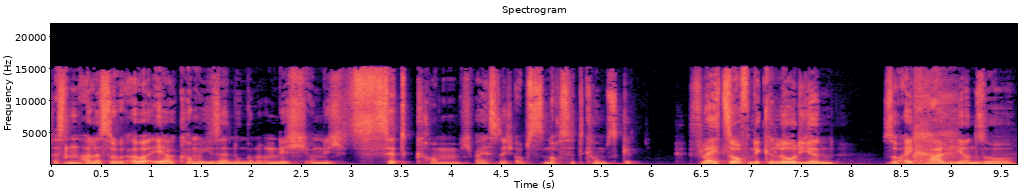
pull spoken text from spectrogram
Das sind alles so, aber eher Comedy-Sendungen und nicht, und nicht Sitcom. Ich weiß nicht, ob es noch Sitcoms gibt. Vielleicht so auf Nickelodeon. So iCarly und so.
